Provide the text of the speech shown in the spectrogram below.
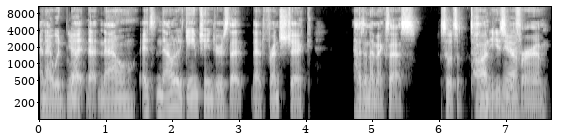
and I would Yeah. bet that now it's now the game changers that that French chick has an MXS, so it's a ton Uh, easier yeah. for him.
